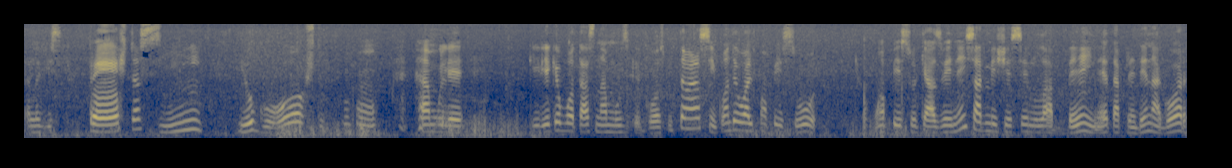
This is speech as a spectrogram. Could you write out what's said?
Ela disse, presta sim, eu gosto. A mulher queria que eu botasse na música gospel. Então é assim, quando eu olho para uma pessoa, uma pessoa que às vezes nem sabe mexer celular bem, né? Tá aprendendo agora,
